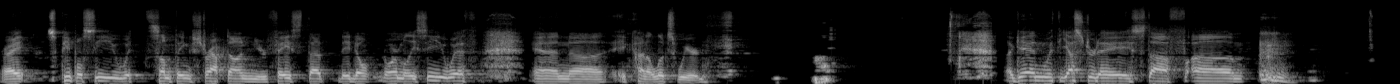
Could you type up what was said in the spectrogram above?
right? So people see you with something strapped on your face that they don't normally see you with, and uh, it kind of looks weird. Again, with yesterday stuff, um,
